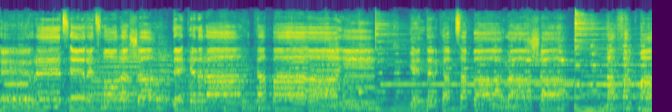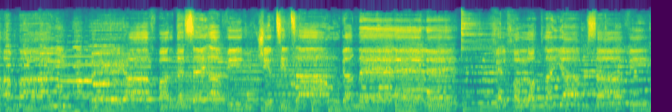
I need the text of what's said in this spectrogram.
ארץ ארץ מורשה, דקל רע כפיים, גדר קבצה ברשע, נחל כמה המים, ריח פרדסי אביב, שיר צלצל גמלת, חיל חולות לים סביב,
